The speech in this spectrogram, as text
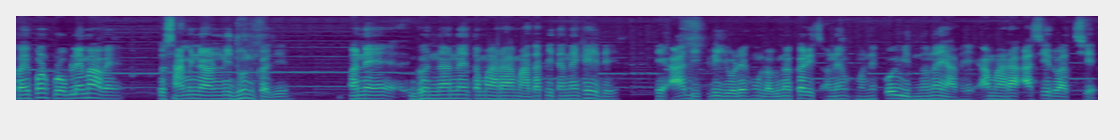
કંઈ પણ પ્રોબ્લેમ આવે તો સ્વામિનારાયણની ધૂન કરજે. અને ઘરનાને તમારા માતા પિતાને કહી દે કે આ દીકરી જોડે હું લગ્ન કરીશ અને મને કોઈ વિઘ્ન નહીં આવે. આ મારા આશીર્વાદ છે.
